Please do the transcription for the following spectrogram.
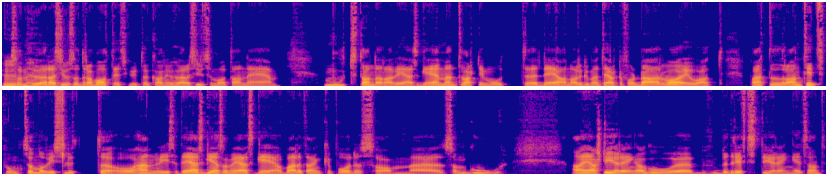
Mm. Som høres jo så dramatisk ut, og kan jo høres ut som at han er motstander av ESG, men tvert imot uh, det han argumenterte for der, var jo at på et eller annet tidspunkt så må vi slutte å henvise til ESG som ESG, og bare tenke på det som, uh, som god eierstyring og god bedriftsstyring. ikke sant?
